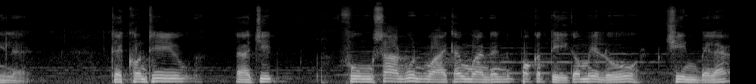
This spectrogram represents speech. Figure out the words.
นี่แหละ แต่คนที่จิตฟุ้งซ่านวุ่นวายทั้งวันทั้งปกติก็ไม่รู้ชินไปแล้ว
